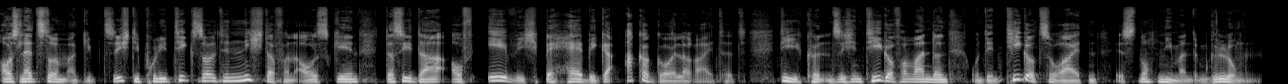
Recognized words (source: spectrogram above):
Aus letzterem ergibt sich, die Politik sollte nicht davon ausgehen, dass sie da auf ewig behäbige Ackergäule reitet. Die könnten sich in Tiger verwandeln und den Tiger zu reiten ist noch niemandem gelungen.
